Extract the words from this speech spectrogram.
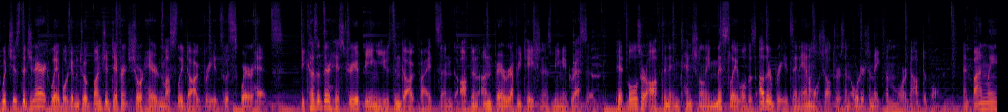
which is the generic label given to a bunch of different short haired, muscly dog breeds with square heads. Because of their history of being used in dogfights and often unfair reputation as being aggressive, pit bulls are often intentionally mislabeled as other breeds in animal shelters in order to make them more adoptable. And finally,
